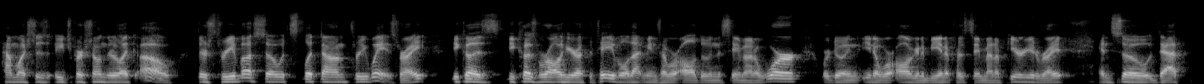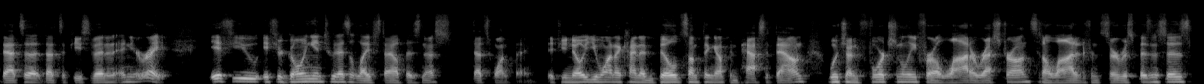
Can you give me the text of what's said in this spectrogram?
How much does each person own? They're like oh there's three of us so it's split down three ways right? Because because we're all here at the table that means that we're all doing the same amount of work we're doing you know we're all going to be in it for the same amount of period right? And so that that's a that's a piece of it and, and you're right. If you if you're going into it as a lifestyle business that's one thing. If you know you want to kind of build something up and pass it down which unfortunately for a lot of restaurants and a lot of different service businesses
